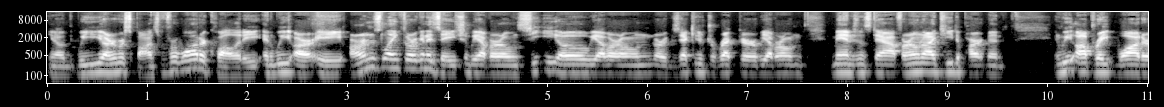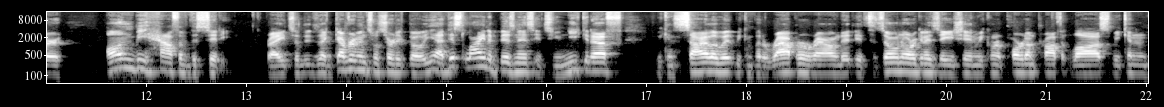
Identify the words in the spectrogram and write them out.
You know, we are responsible for water quality, and we are a arm's length organization. We have our own CEO, we have our own our executive director, we have our own management staff, our own IT department, and we operate water on behalf of the city, right? So the governments will sort of go, yeah, this line of business, it's unique enough. We can silo it. We can put a wrapper around it. It's its own organization. We can report on profit loss. We can,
